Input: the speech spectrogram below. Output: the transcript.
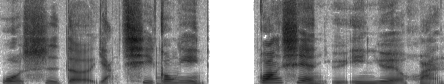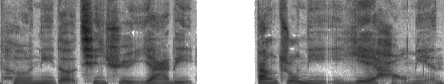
卧室的氧气供应、光线与音乐，缓和你的情绪压力，帮助你一夜好眠。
